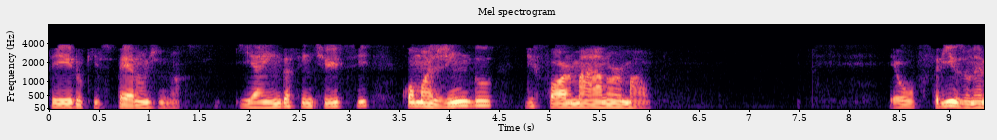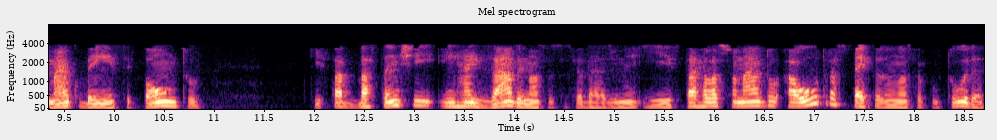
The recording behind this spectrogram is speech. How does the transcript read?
ser o que esperam de nós e ainda sentir-se como agindo de forma anormal. Eu friso, né, marco bem esse ponto que está bastante enraizado em nossa sociedade né, e está relacionado a outro aspecto da nossa cultura,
